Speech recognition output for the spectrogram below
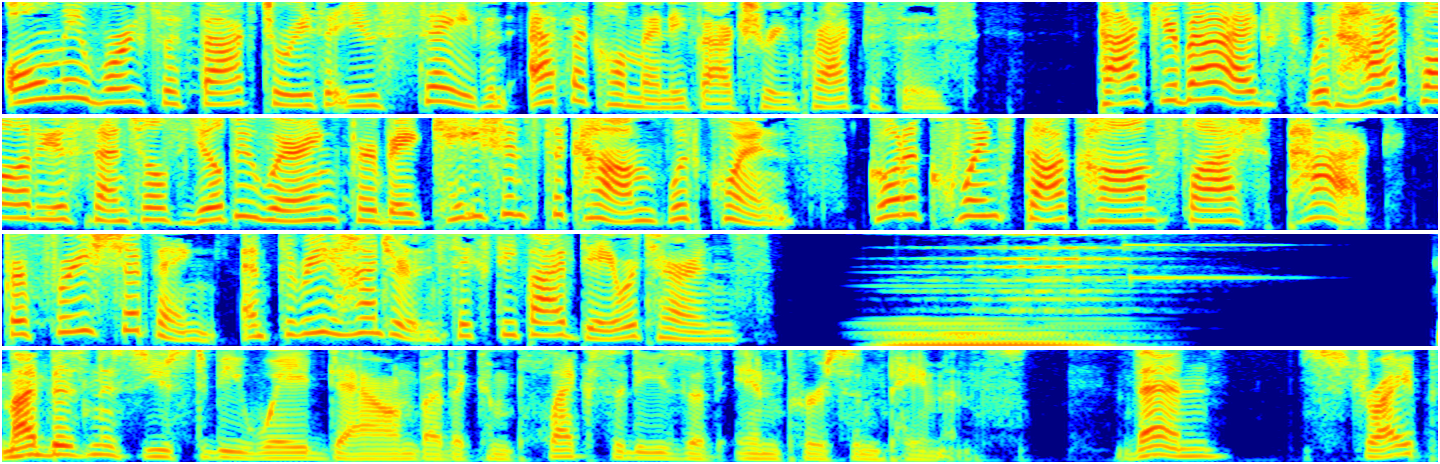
only works with factories that use safe and ethical manufacturing practices. Pack your bags with high-quality essentials you'll be wearing for vacations to come with Quince. Go to quince.com/pack for free shipping and 365-day returns. My business used to be weighed down by the complexities of in-person payments. Then, Stripe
